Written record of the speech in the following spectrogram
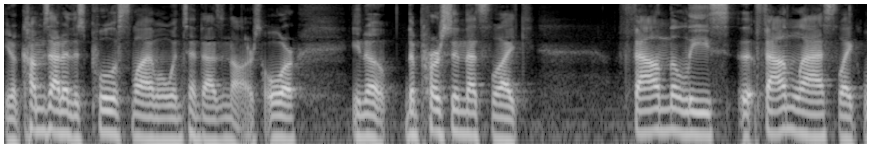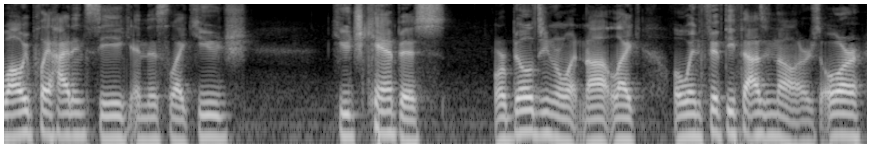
you know comes out of this pool of slime will win ten thousand dollars. Or, you know, the person that's like found the least uh, found last like while we play hide and seek in this like huge huge campus or building or whatnot like will win fifty thousand dollars or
